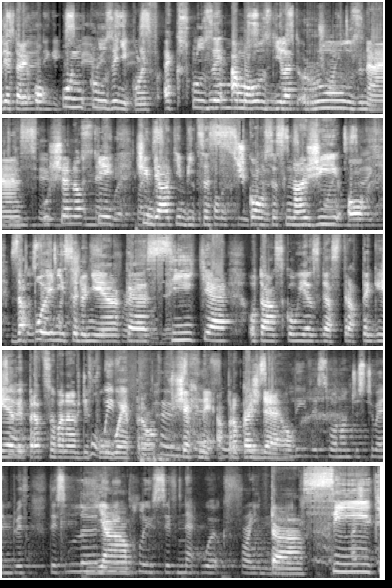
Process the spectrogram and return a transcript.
jde tady o inkluzi, nikoli v exkluzi a mohou sdílet různé zkušenosti. Čím dál tím více škol se snaží o zapojení se do nějaké sítě. Otázkou je, zda strategie vypracovaná vždy funguje pro všechny a pro každého. Já ta síť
